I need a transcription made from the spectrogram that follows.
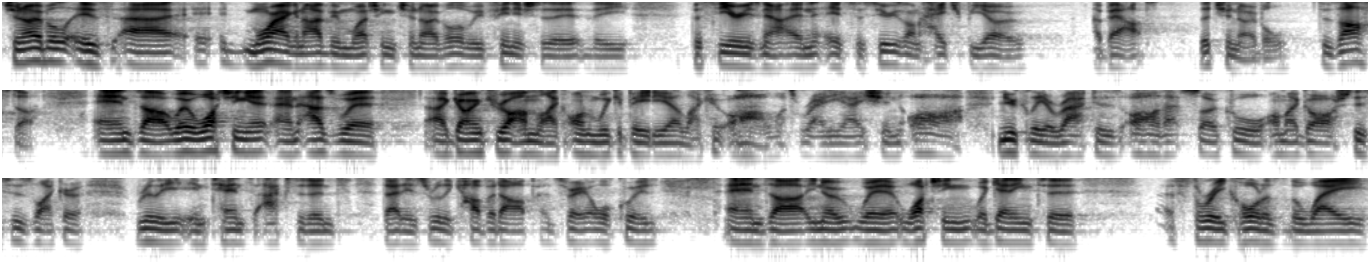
Chernobyl is, uh, Morag and I have been watching Chernobyl. We've finished the, the, the series now, and it's a series on HBO about the Chernobyl disaster. And uh, we're watching it, and as we're uh, going through, I'm like on Wikipedia, like, oh, what's radiation? Oh, nuclear reactors. Oh, that's so cool. Oh my gosh, this is like a really intense accident that is really covered up. It's very awkward. And, uh, you know, we're watching, we're getting to three quarters of the way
